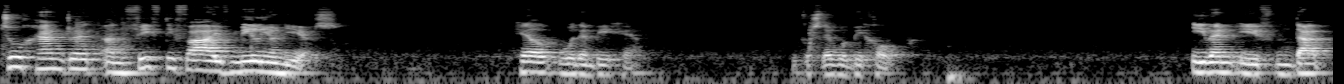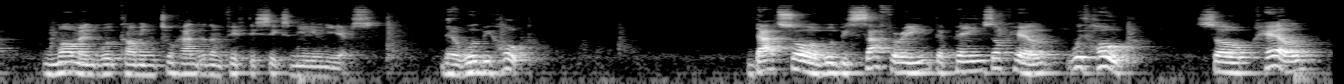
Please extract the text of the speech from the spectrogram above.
255 million years. Hell wouldn't be hell because there would be hope even if that moment will come in 256 million years. There will be hope. That soul will be suffering the pains of hell with hope. So hell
